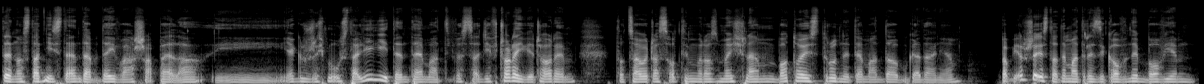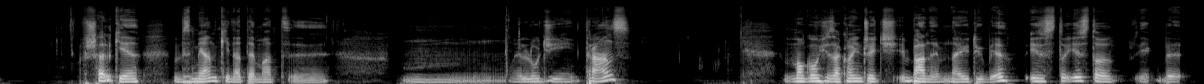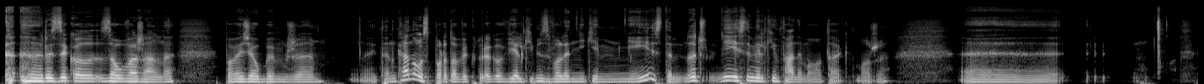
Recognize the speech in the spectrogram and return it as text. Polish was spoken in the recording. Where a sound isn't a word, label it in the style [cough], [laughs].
ten ostatni stand-up Dave'a Chappella i jak już żeśmy ustalili ten temat w zasadzie wczoraj wieczorem, to cały czas o tym rozmyślam, bo to jest trudny temat do obgadania. Po pierwsze jest to temat ryzykowny, bowiem wszelkie wzmianki na temat y, y, ludzi trans mogą się zakończyć banem na YouTubie. Jest to, jest to jakby [clears throat] ryzyko zauważalne. Powiedziałbym, że ten kanał sportowy, którego wielkim zwolennikiem nie jestem, znaczy nie jestem wielkim fanem, o tak, może. Eee,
